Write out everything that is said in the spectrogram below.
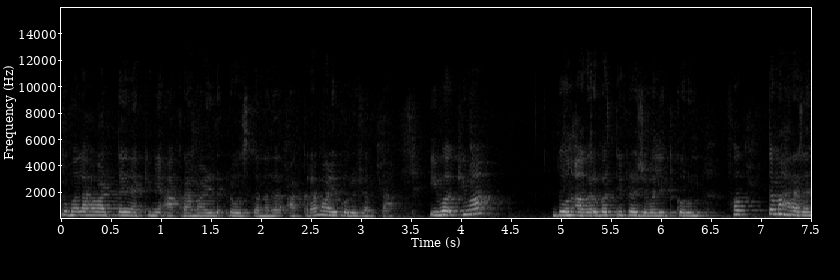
तुम्हाला वाटतं वाटतंय ना की मी अकरा माळी रोज करणार तर अकरा माळी करू शकता. इव किंवा दोन अगरबत्ती प्रज्वलित करून फक्त महाराजां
